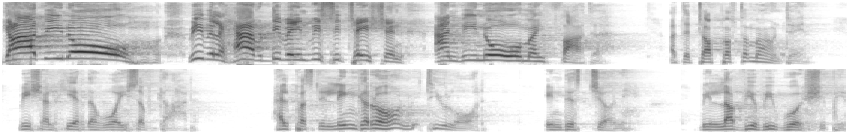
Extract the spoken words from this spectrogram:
God, we know we will have divine visitation. And we know, oh my Father, at the top of the mountain, we shall hear the voice of God. Help us to linger on with you, Lord, in this journey. We love you, we worship you.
